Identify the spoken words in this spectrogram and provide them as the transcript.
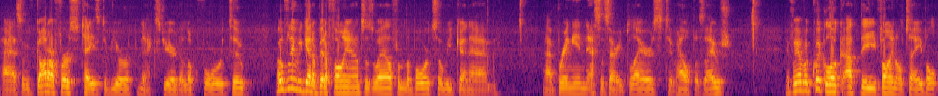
Uh, so we've got our first taste of Europe next year to look forward to. Hopefully, we get a bit of finance as well from the board so we can um, uh, bring in necessary players to help us out. If we have a quick look at the final table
